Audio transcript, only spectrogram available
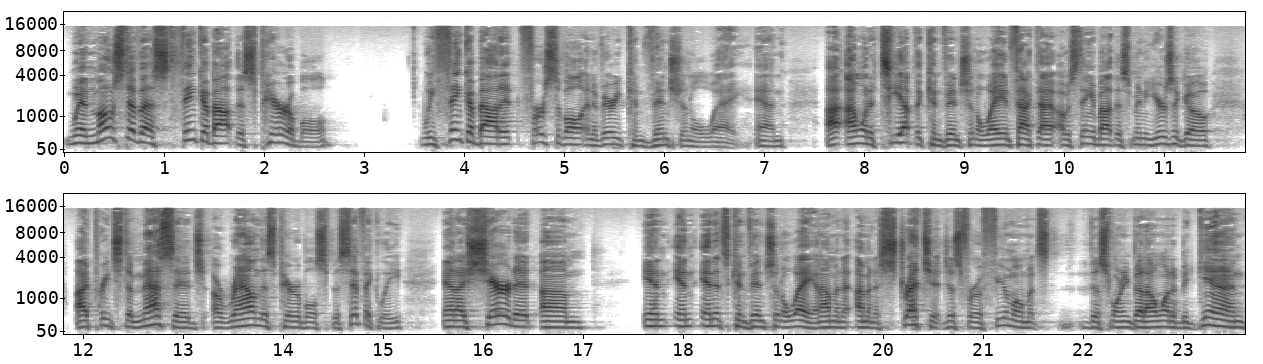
when most of us think about this parable, we think about it, first of all, in a very conventional way. And I, I want to tee up the conventional way. In fact, I, I was thinking about this many years ago. I preached a message around this parable specifically, and I shared it um, in, in, in its conventional way. And I'm going to I'm gonna stretch it just for a few moments this morning, but I want to begin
